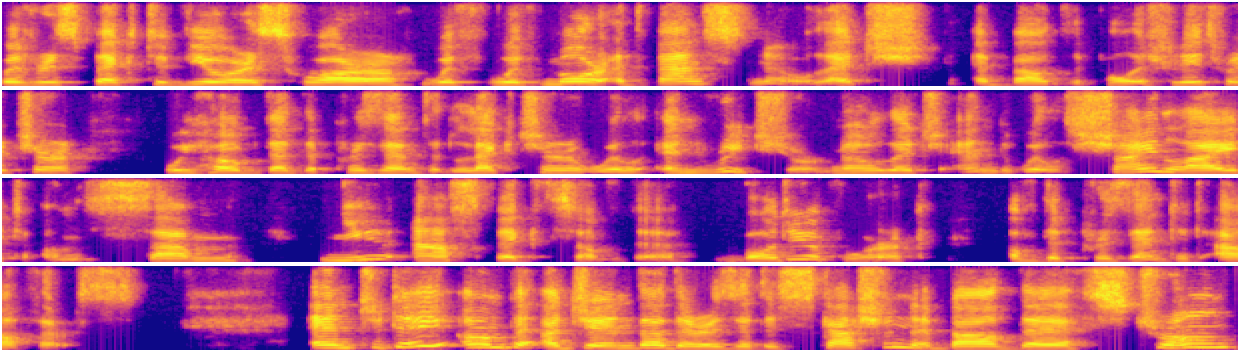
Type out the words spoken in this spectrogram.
With respect to viewers who are with, with more advanced knowledge about the Polish literature, we hope that the presented lecture will enrich your knowledge and will shine light on some new aspects of the body of work of the presented authors. And today on the agenda, there is a discussion about the strong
